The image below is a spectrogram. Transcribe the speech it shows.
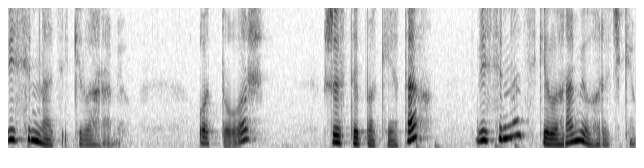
18 кг. Отож, в 6 пакетах 18 кг гречки.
